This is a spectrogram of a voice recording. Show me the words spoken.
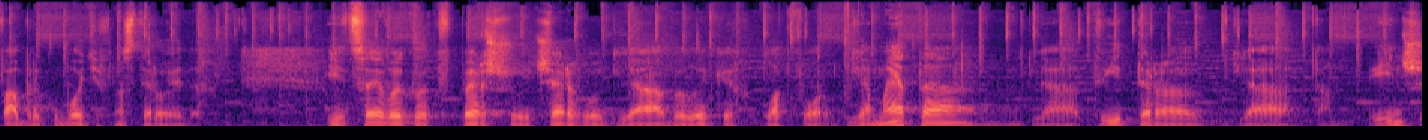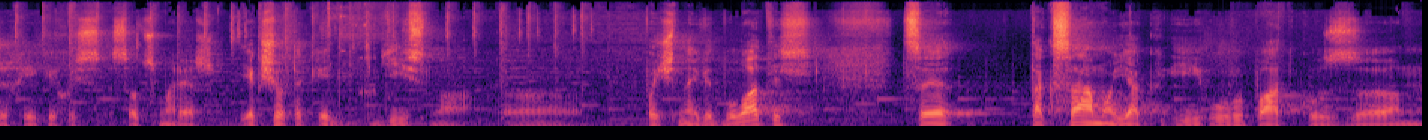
фабрику ботів на стероїдах. І це виклик в першу чергу для великих платформ, для мета, для Твіттера, для інших якихось соцмереж. Якщо таке дійсно е, почне відбуватись, це так само, як і у випадку з ем,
